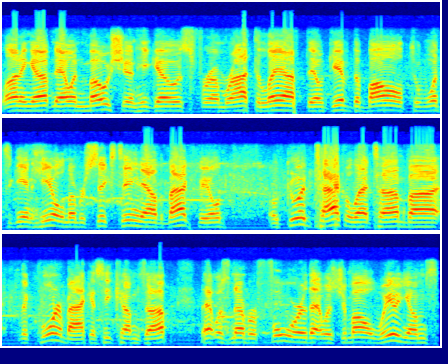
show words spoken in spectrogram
lining up now in motion. He goes from right to left. They'll give the ball to once again Hill, number 16, out of the backfield. A good tackle that time by the cornerback as he comes up. That was number four. That was Jamal Williams.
